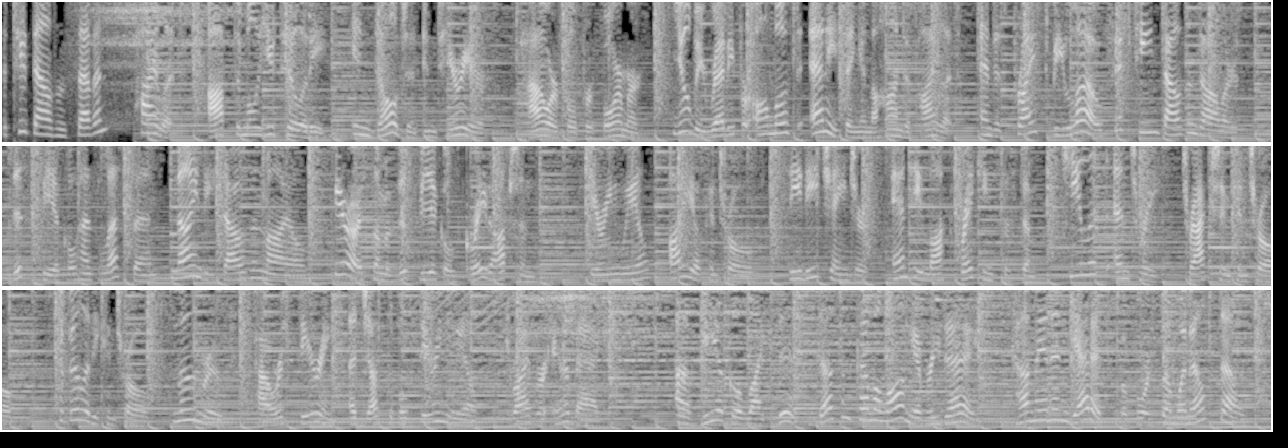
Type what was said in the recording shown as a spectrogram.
The 2007 Pilot. Optimal utility, indulgent interior, powerful performer. You'll be ready for almost anything in the Honda Pilot and is priced below $15,000. This vehicle has less than 90,000 miles. Here are some of this vehicle's great options. Steering wheel, audio controls, CD changer, anti-lock braking system, keyless entry, traction control, stability control, moonroof, power steering, adjustable steering wheel, driver airbag. A vehicle like this doesn't come along every day. Come in and get it before someone else does.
